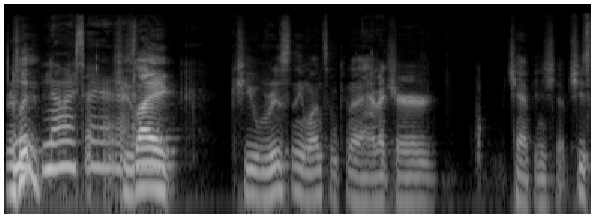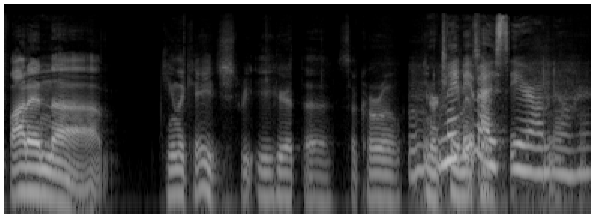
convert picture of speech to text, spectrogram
really? No, I swear. I She's like, she recently won some kind of amateur championship. She's fought in uh, King of the Cage here at the Socorro Mm, Entertainment Maybe if Center. I see her, I'll know her.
